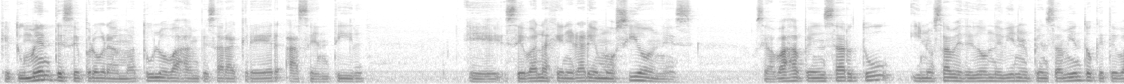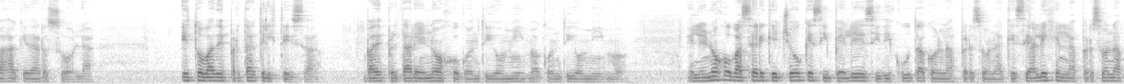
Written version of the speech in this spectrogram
que tu mente se programa, tú lo vas a empezar a creer, a sentir, eh, se van a generar emociones. O sea, vas a pensar tú y no sabes de dónde viene el pensamiento que te vas a quedar sola. Esto va a despertar tristeza, va a despertar enojo contigo misma, contigo mismo. El enojo va a hacer que choques y pelees y discuta con las personas, que se alejen las personas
